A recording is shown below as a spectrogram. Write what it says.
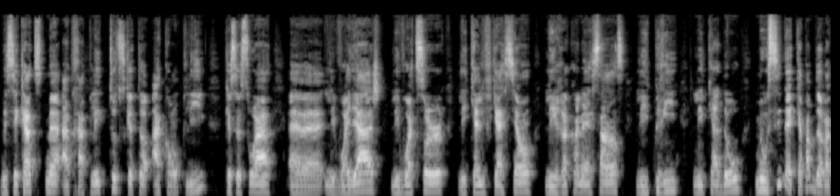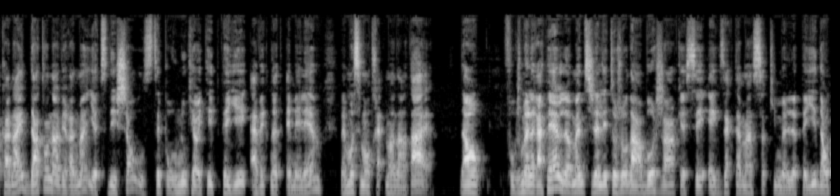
Mais c'est quand tu te mets à te rappeler tout ce que tu as accompli, que ce soit euh, les voyages, les voitures, les qualifications, les reconnaissances, les prix, les cadeaux, mais aussi d'être capable de reconnaître dans ton environnement, y a-t-il des choses, tu pour nous qui ont été payés avec notre MLM, ben moi, c'est mon traitement dentaire. Donc, il faut que je me le rappelle, même si je l'ai toujours dans la bouche, genre que c'est exactement ça qui me l'a payé. Donc,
